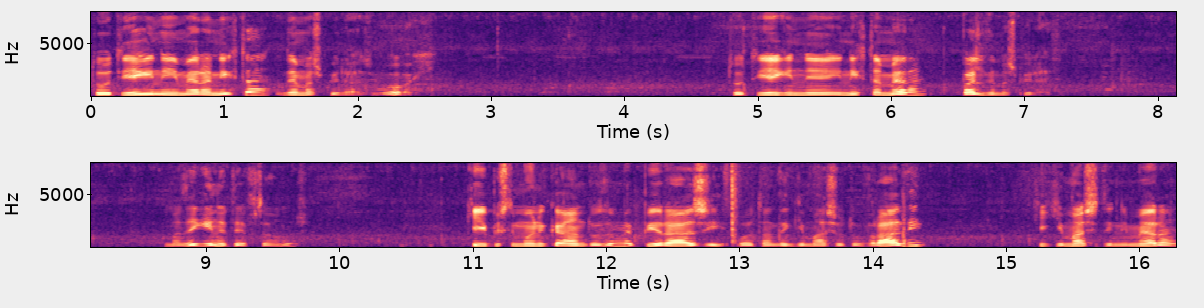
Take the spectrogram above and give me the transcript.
Το ότι έγινε η μέρα νύχτα δεν μας πειράζει. Όχι. Το ότι έγινε η νύχτα μέρα πάλι δεν μας πειράζει. Μα δεν γίνεται αυτό όμως και επιστημονικά αν το δούμε πειράζει όταν δεν κοιμάσαι το βράδυ και κοιμάσαι την ημέρα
